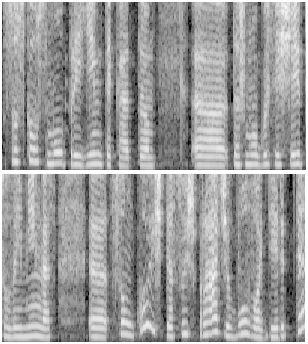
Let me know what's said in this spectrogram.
su skausmu priimti, kad e, tas žmogus išeitų laimingas. E, sunku iš tiesų iš pradžių buvo dirbti,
